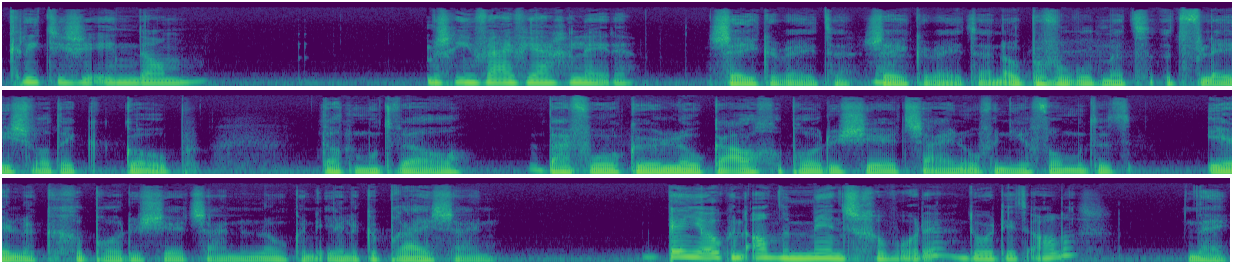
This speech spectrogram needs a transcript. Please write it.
kritischer in dan misschien vijf jaar geleden. Zeker weten, zeker weten. En ook bijvoorbeeld met het vlees wat ik koop, dat moet wel bij voorkeur lokaal geproduceerd zijn. Of in ieder geval moet het eerlijk geproduceerd zijn en ook een eerlijke prijs zijn. Ben je ook een ander mens geworden door dit alles? Nee.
